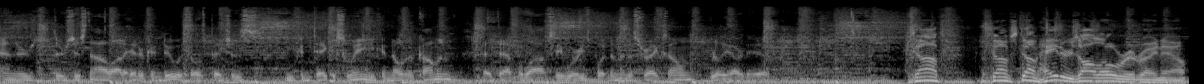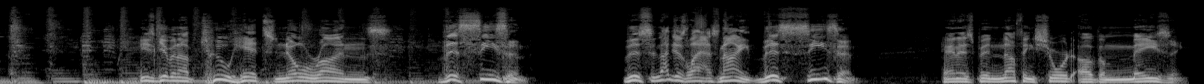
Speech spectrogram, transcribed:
and there's there's just not a lot a hitter can do with those pitches. You can take a swing, you can know they're coming at that velocity where he's putting them in the strike zone. Really hard to hit. Tough, tough stuff. Hader's all over it right now. He's given up two hits, no runs this season. This, not just last night, this season. And has been nothing short of amazing.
